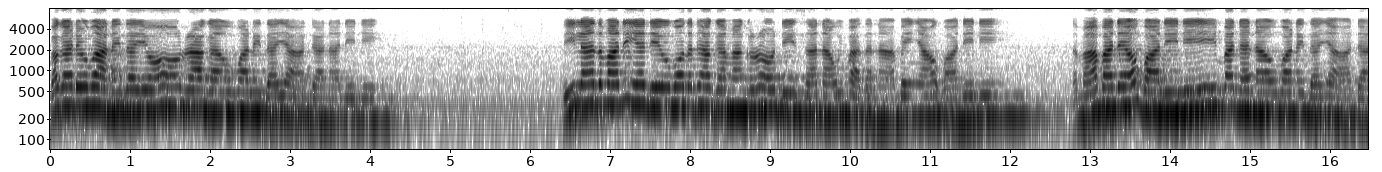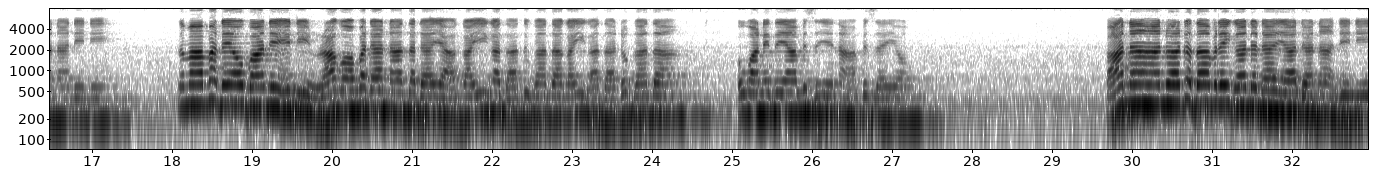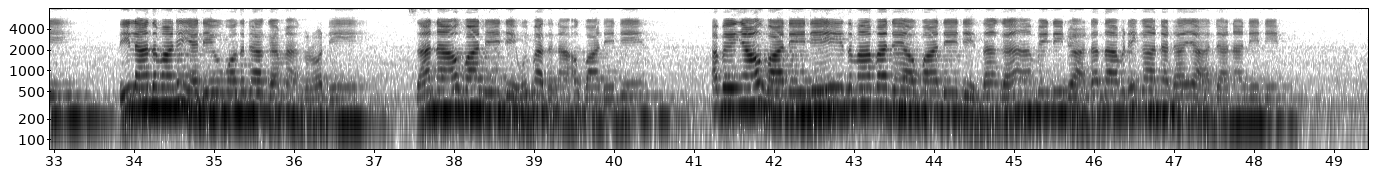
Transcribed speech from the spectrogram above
ဘဂတုပနိတ္တယောရာဂံဥပနိတ္တယဒါနာတိတိသီလံသမာဓိယတိဥဘောတထကမ္မံကရောတိသာနာဝိပဒနာအပိညာဥပါတိတိ သမာပတ္တဥပါတိတိပတ္တနာဥပါနိတ္တယဒါနာတိတိသမာပတ္တဥပါတိတိရာဂောပတ္တနာတတ္တယကာယိကတဒုက္ခတာကာယိကတဒုက္ခတာဥပါနိတ္တယပစ္စယေနပစ္စယောကာနံဒွါတတပရိက္ခတတယဒါနာတိတိသီလသမာဓိယတိဥဘောတထကမ္မံကရောတိသာနာဥပါတိတိဝိပဿနာဥပါတိတိ အပိညာဥပါတိတိသမပတ္တေဥပါတိတိသံဃံပိဋိဒတတပရိက္ခတတယဒါနာတိတိ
